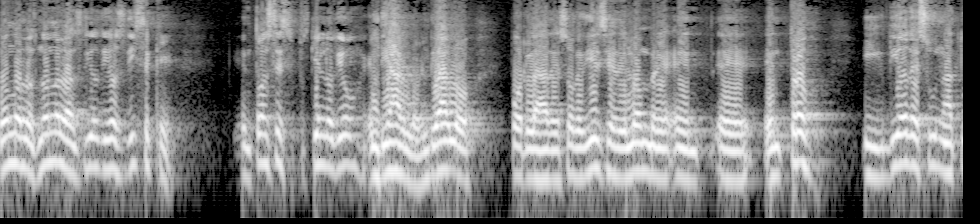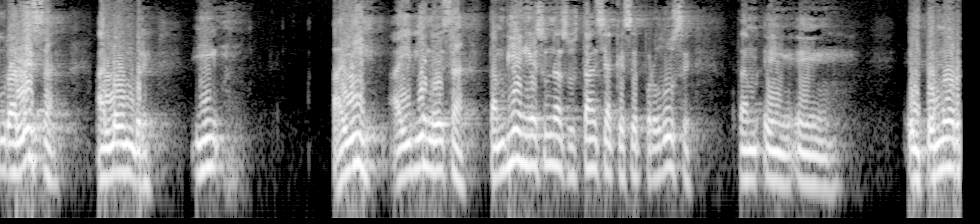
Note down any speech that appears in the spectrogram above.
No nos los, no nos los dio Dios, dice que entonces, pues ¿quién lo dio? El diablo. El diablo por la desobediencia del hombre eh, entró y dio de su naturaleza al hombre. Y ahí, ahí viene esa, también es una sustancia que se produce en, el temor.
